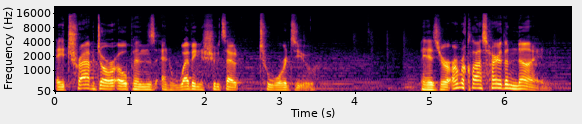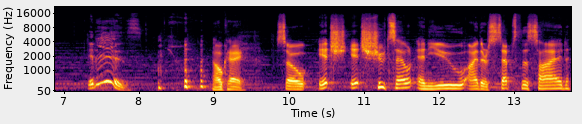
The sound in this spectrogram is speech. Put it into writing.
a trapdoor opens and webbing shoots out towards you. Is your armor class higher than nine? It is. Okay, so it sh- it shoots out, and you either step to the side.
